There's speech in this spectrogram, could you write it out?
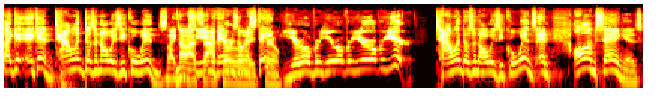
like again, talent doesn't always equal wins. Like No, you see it with Arizona State true. year over year over year over year. Talent doesn't always equal wins, and all I'm saying is.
